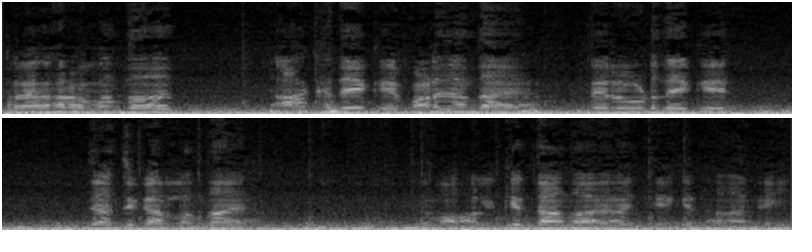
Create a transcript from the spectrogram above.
ਡਰਾਈਵਰ ਬੰਦਾ ਅੱਖ ਦੇ ਕੇ ਪੜ ਜਾਂਦਾ ਆ ਤੇ ਰੋਡ ਦੇ ਕੇ ਜੱਜ ਕਰ ਲੈਂਦਾ ਆ ਕਿ ਮਾਹੌਲ ਕਿਦਾਂ ਦਾ ਆ ਇੱਥੇ ਕਿਦਾਂ ਦਾ ਨਹੀਂ।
